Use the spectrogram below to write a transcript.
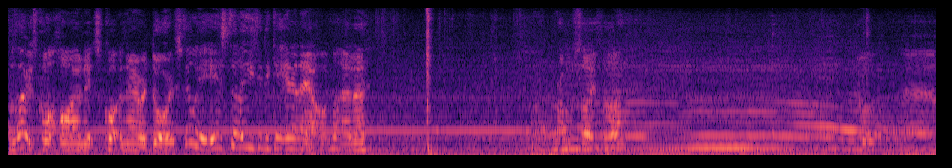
Although it's quite high and it's quite a narrow door, it's still it is still easy to get in and out. I've not had a problem so far. Uh.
